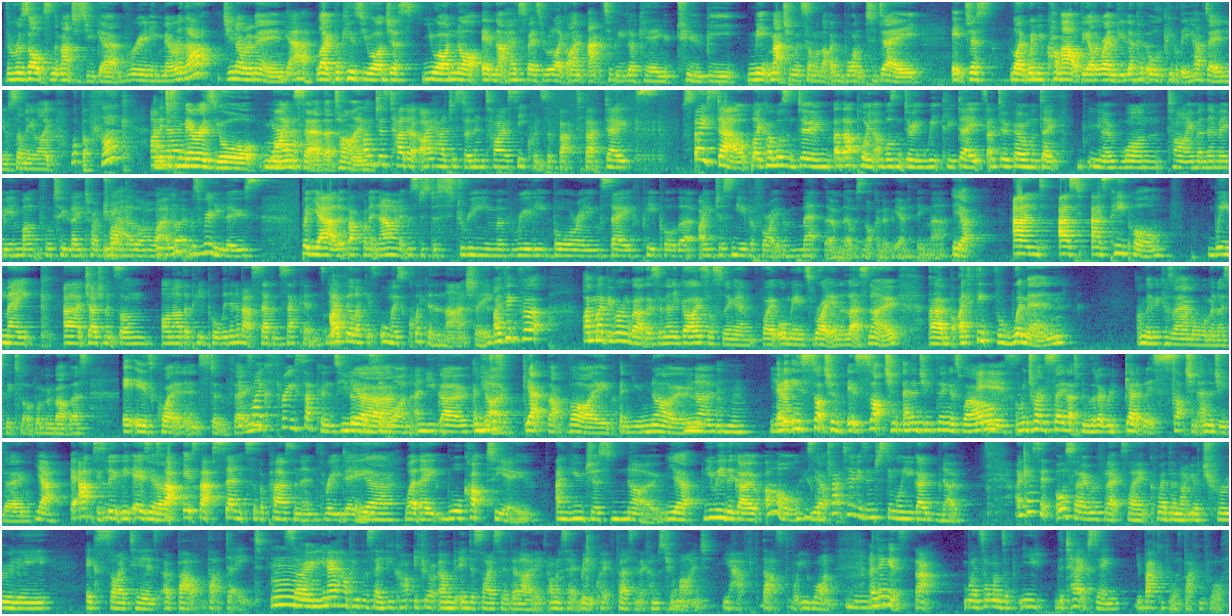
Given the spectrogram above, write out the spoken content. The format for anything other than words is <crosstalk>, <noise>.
the results and the matches you get really mirror that. Do you know what I mean? Yeah. Like because you are just you are not in that headspace where you're like I'm actively looking to be meet matching with someone that I want to date. It just like when you come out of the other end, you look at all the people that you have dated, and you're suddenly like, what the fuck? And I it just mirrors your Yeah. mindset at that time. I just had a I had just an entire sequence of back to back dates. Spaced out. Like I wasn't doing at that point I wasn't doing weekly dates. I'd do go on a date, you know, one time and then maybe a month or two later I'd try Yeah. another one or whatever. It was really loose. But yeah, I look back on it now and it was just a stream of really boring, safe people that I just knew before I even met them there was not going to be anything there. yeah. And as as people, we make uh, judgments on on other people within about seven seconds. I feel like it's almost quicker than that actually. I think for I might be wrong about this, and any guys listening in, by all means, write in and let us know. Um, but I think for women, and maybe because I am a woman, I speak to a lot of women about this. It is quite an instant thing. It's like three seconds. You look Yeah. at someone and you go, and you no, just get that vibe, and you know. you know, Mm-hmm. Yeah. And it is such a it's such an energy thing as well. It is. I mean, trying to say that to people that don't really get it, but it's such an energy thing. Yeah, it absolutely is. It's Yeah. that it's that sense of a person in three D. Yeah. Where they walk up to you and you just know. Yeah. You either go, oh, he's Yeah. attractive, he's interesting, or you go, no. I guess it also reflects like whether or not you're truly excited about that date. So you know how people say if you can't if you're um, indecisive, they're like I want to say it really quick. First thing that comes to your mind, you have to, that's what you want. I think it's that when someone's a, you the texting, you're back and forth, back and forth,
